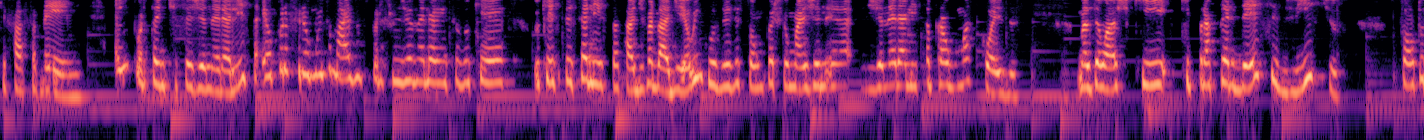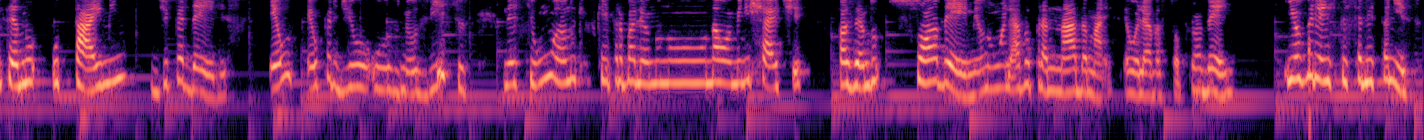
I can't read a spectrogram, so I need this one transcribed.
que faça BM. É importante ser generalista? Eu prefiro muito mais os perfis generalistas do que, do que especialista, tá? De verdade. Eu, inclusive, sou um perfil mais generalista para algumas coisas. Mas eu acho que, que para perder esses vícios, só tu tendo o timing de perder eles. Eu, eu perdi os meus vícios nesse um ano que fiquei trabalhando no, na OmniChat, fazendo só ABM. Eu não olhava para nada mais, eu olhava só para o ABM. E eu virei especialista nisso.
